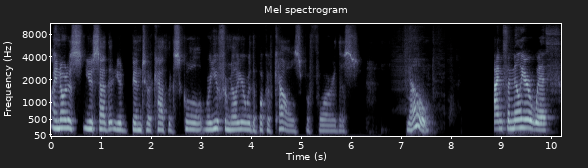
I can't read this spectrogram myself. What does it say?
I noticed you said that you'd been to a Catholic school. Were you familiar with the Book of Kells before this? No. I'm familiar with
